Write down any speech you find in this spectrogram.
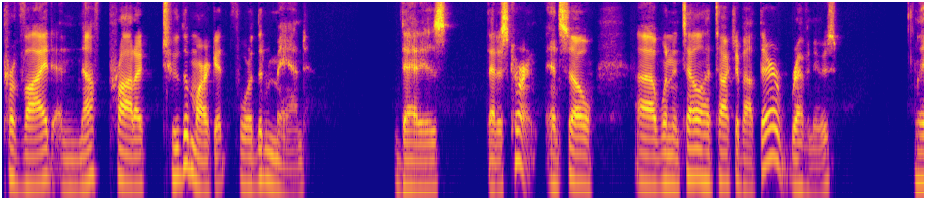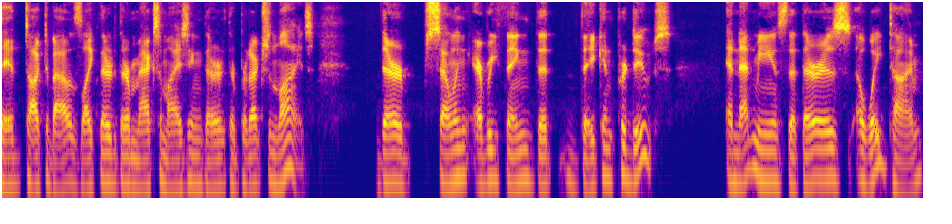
provide enough product to the market for the demand that is that is current. And so uh, when Intel had talked about their revenues, they had talked about it's like they're they're maximizing their their production lines. They're selling everything that they can produce, and that means that there is a wait time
